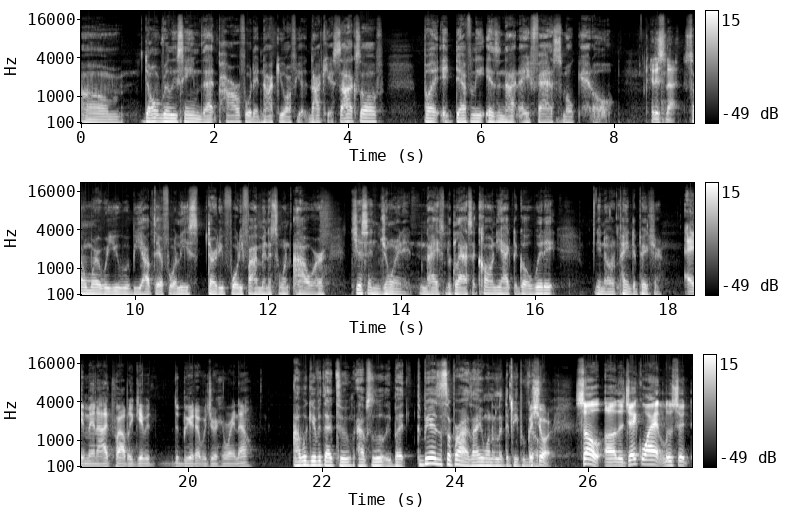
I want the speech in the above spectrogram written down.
Um, don't really seem that powerful to knock you off your knock your socks off, but it definitely is not a fast smoke at all it is not. somewhere where you would be out there for at least 30, 45 minutes to an hour, just enjoying it. Nice glass of cognac to go with it, you know, to paint the picture. Hey man, I'd probably give it the beer that we're drinking right now I would give it that too, absolutely. But the beer is a surprise. I didn't want to let the people go. for sure. So uh, the Jake Wyatt Lucid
